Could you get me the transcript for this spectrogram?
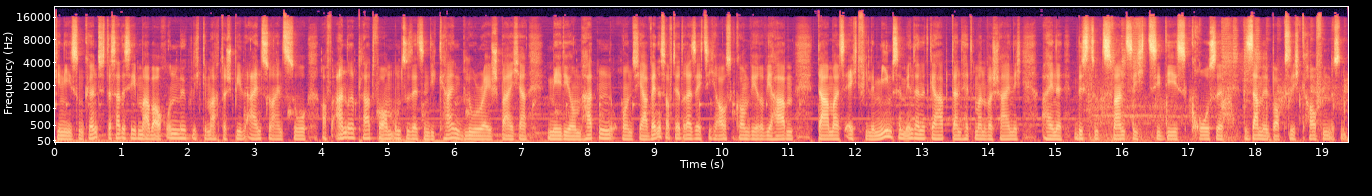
genießen könnt. Das hat es eben aber auch unmöglich gemacht, das Spiel eins zu eins so auf andere Plattformen umzusetzen, die kein Blu-ray-Speicher-Medium hatten und ja, wenn es auf der 360 rausgekommen wäre, wir haben damals echt viele Memes im Internet gehabt, dann hätte man wahrscheinlich eine bis zu 20 CDs große Sammelbox sich kaufen müssen.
